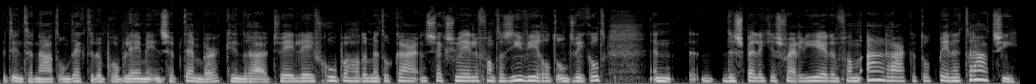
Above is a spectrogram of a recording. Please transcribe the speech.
Het internaat ontdekte de problemen in september. Kinderen uit twee leefgroepen hadden met elkaar een seksuele fantasiewereld ontwikkeld. En de spelletjes varieerden van aanraken tot penetratie.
